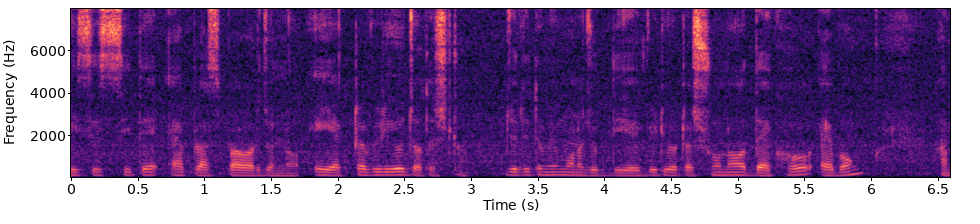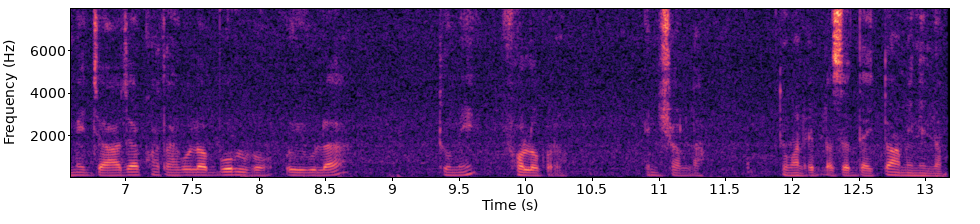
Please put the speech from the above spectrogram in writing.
এইচএসসিতে এ প্লাস পাওয়ার জন্য। এই একটা ভিডিও যথেষ্ট। যদি তুমি মনোযোগ দিয়ে ভিডিওটা শোনো, দেখো এবং আমি যা যা কথাগুলো বলব, ওইগুলা তুমি ফলো করো। ইনশাল্লাহ তোমার এ প্লাসের দায়িত্ব আমি নিলাম।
